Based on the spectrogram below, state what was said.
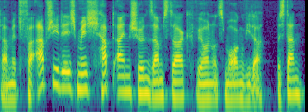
Damit verabschiede ich mich. Habt einen schönen Samstag. Wir hören uns morgen wieder. Bis dann.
